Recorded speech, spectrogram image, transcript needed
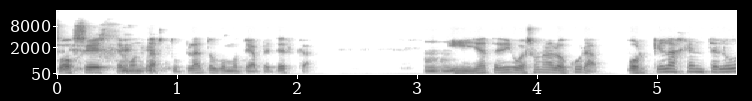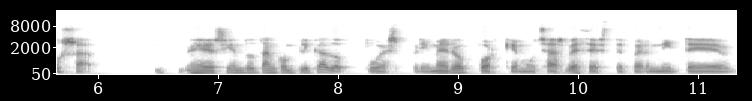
coges, te montas tu plato como te apetezca. Y ya te digo, es una locura. ¿Por qué la gente lo usa eh, siendo tan complicado? Pues primero porque muchas veces te permite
